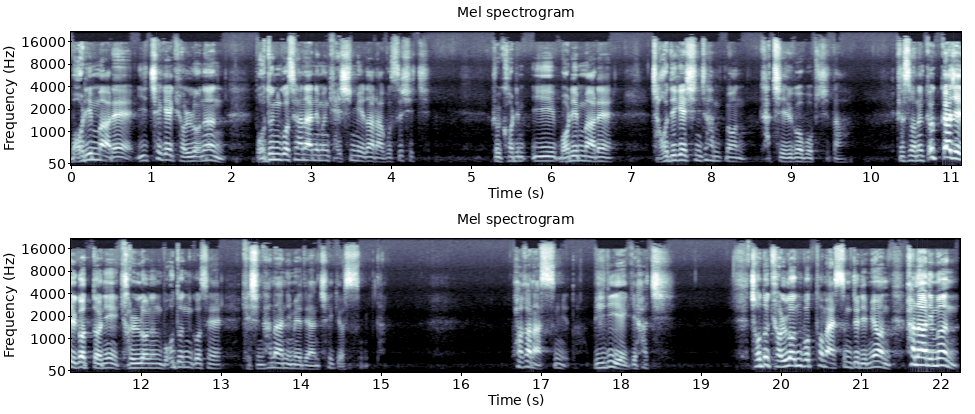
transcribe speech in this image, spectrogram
머릿말에 이 책의 결론은 모든 곳에 하나님은 계십니다라고 쓰시지. 그 거리, 이 머릿말에 자 어디 계신지 한번 같이 읽어봅시다. 그래서 저는 끝까지 읽었더니 결론은 모든 곳에 계신 하나님에 대한 책이었습니다. 화가 났습니다. 미리 얘기하지. 저도 결론부터 말씀드리면 하나님은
